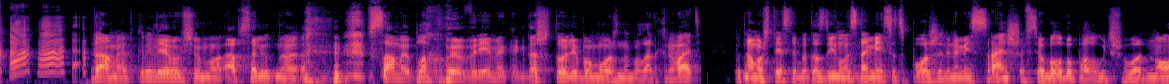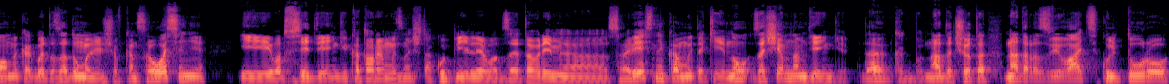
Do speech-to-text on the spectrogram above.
да, мы открыли, в общем, абсолютно в самое плохое время, когда что-либо можно было открывать. Потому что если бы это сдвинулось на месяц позже или на месяц раньше, все было бы получше. Вот. Но мы как бы это задумали еще в конце осени. И вот все деньги, которые мы, значит, окупили вот за это время с ровесником, мы такие, ну, зачем нам деньги, да, как бы надо что-то, надо развивать культуру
